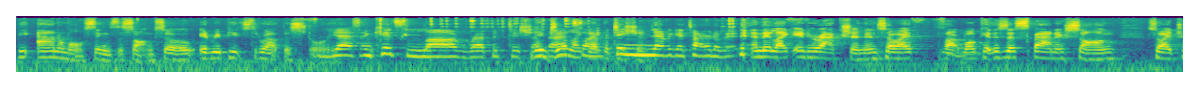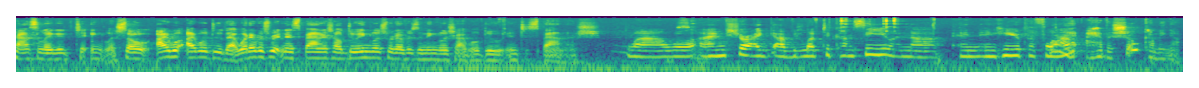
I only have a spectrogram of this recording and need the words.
the animal sings the song. So it repeats throughout the story. Yes, and kids love repetition. They do like, like They never get tired of it. And they like interaction. And so I thought, well, okay, this is a Spanish song. So I translated it to English. So I will, I will do that. Whatever's written in Spanish, I'll do English. Whatever's in English, I will do into Spanish. Wow. Well, I'm sure I, I would love to come see you and uh, and, and hear you perform. Well, I, I have a show coming up.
